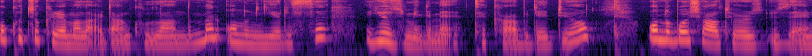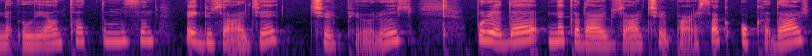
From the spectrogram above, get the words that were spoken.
Bu kutu kremalardan kullandım ben. Onun yarısı 100 milime tekabül ediyor. Onu boşaltıyoruz üzerine ılıyan tatlımızın ve güzelce çırpıyoruz. Burada ne kadar güzel çırparsak o kadar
